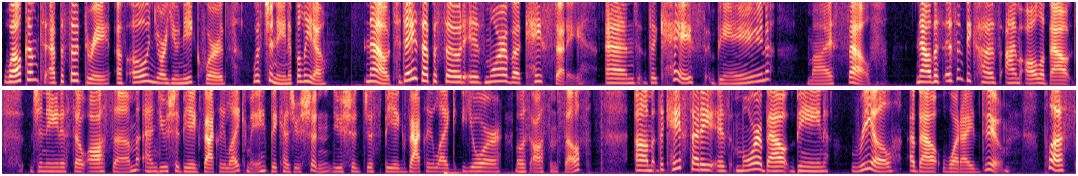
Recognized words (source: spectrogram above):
Welcome to episode three of Own Your Unique Words with Janeen Ippolito. Now, today's episode is more of a case study, and the case being myself. Now, this isn't because I'm all about Janeen is so awesome and you should be exactly like me, because you shouldn't. You should just be exactly like your most awesome self. Um, the case study is more about being real about what I do. Plus,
